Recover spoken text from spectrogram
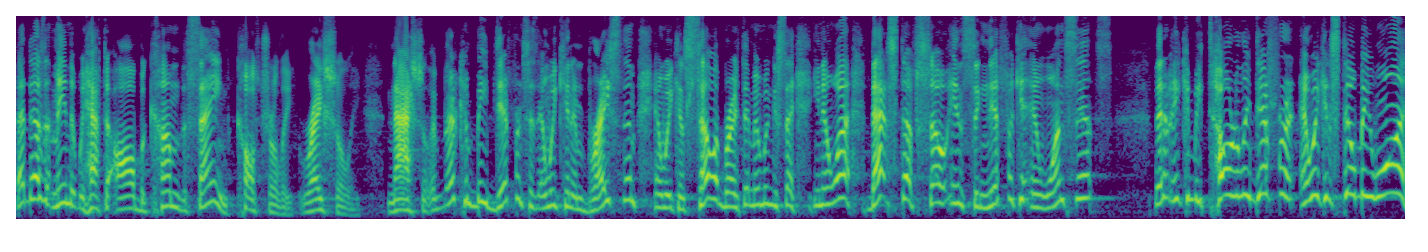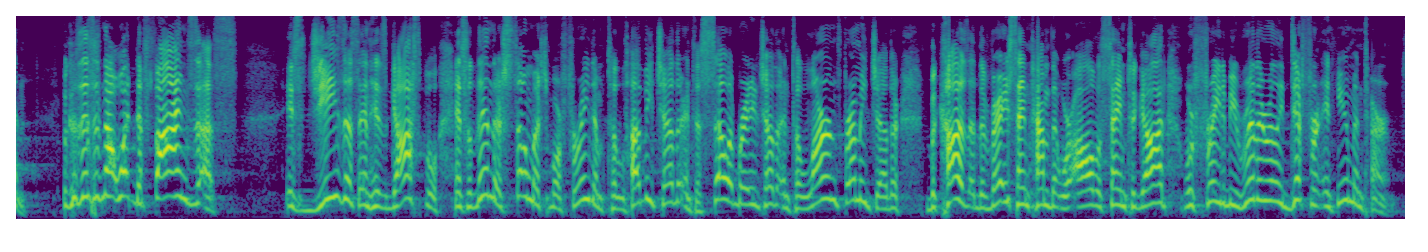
that doesn't mean that we have to all become the same culturally, racially, nationally. There can be differences, and we can embrace them and we can celebrate them, and we can say, you know what? That stuff's so insignificant in one sense that it can be totally different, and we can still be one because this is not what defines us. It's Jesus and his gospel. And so then there's so much more freedom to love each other and to celebrate each other and to learn from each other because at the very same time that we're all the same to God, we're free to be really, really different in human terms.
